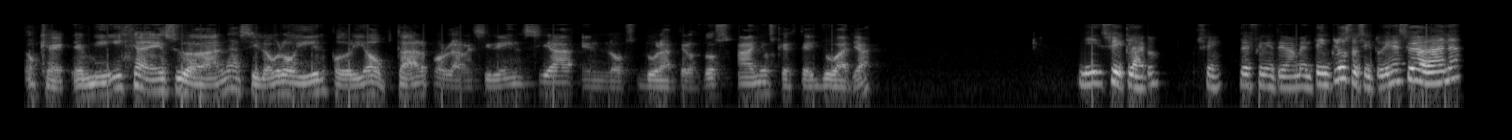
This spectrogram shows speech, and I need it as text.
ok, eh, mi hija es ciudadana, si logro ir, podría optar por la residencia en los, durante los dos años que esté yo allá. Sí, claro. Sí, definitivamente. Incluso si tu hija es ciudadana,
